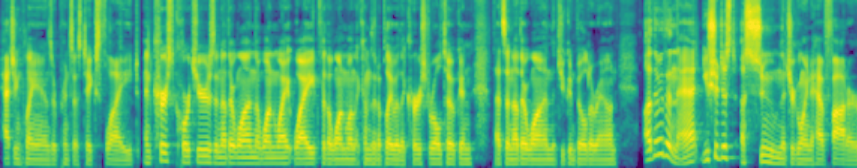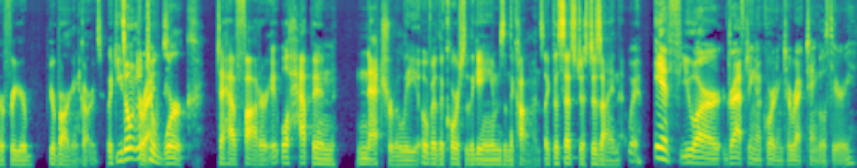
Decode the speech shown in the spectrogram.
Hatching Plans or Princess Takes Flight, and Cursed Courtier is another one, the one white white for the one one that comes into play with a cursed role token. That's another one that you can build around. Other than that, you should just assume that you're going to have fodder for your your bargain cards. Like you don't need Correct. to work to have fodder. It will happen naturally over the course of the games and the commons. Like the set's just designed that way. If you are drafting according to rectangle theory.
